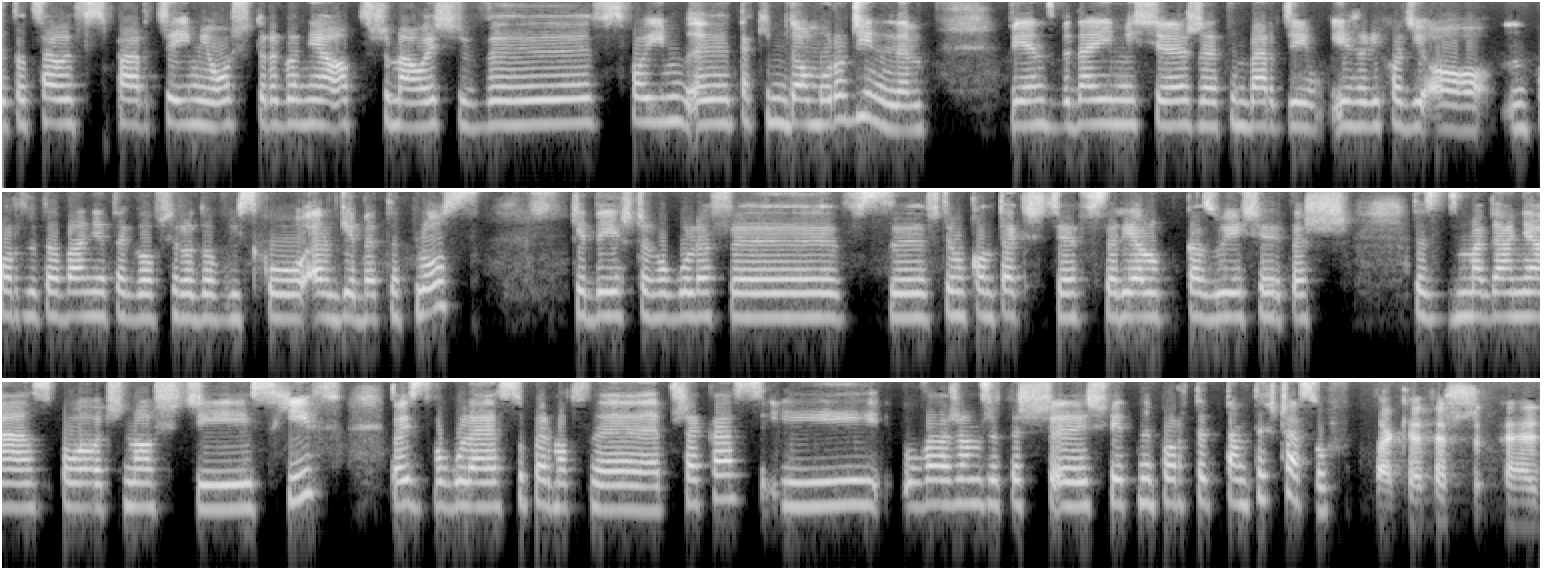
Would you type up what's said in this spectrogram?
y, to całe wsparcie i miłość, którego nie otrzymałeś w, w swoim y, takim domu rodzinnym. Więc wydaje mi się, że tym bardziej, jeżeli chodzi o portretowanie tego w środowisku LGBT, kiedy jeszcze w ogóle w, w, w tym kontekście w serialu pokazuje się też te zmagania społeczności z HIV, to jest w ogóle super mocny przekaz i uważam, że też e, świetny portret tamtych czasów. Tak, ja też e,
